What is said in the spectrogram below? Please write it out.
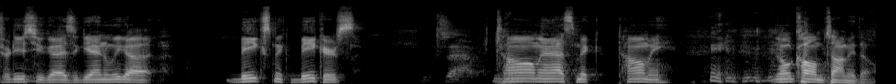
Introduce you guys again. We got Bakes McBakers, So, Tom Ass McTommy. Don't call him Tommy though.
